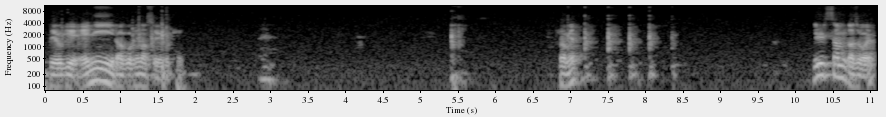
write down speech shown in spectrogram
근데 여기에 N이라고 해놨어요 이렇게 그러면 1, 3 가져와요?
